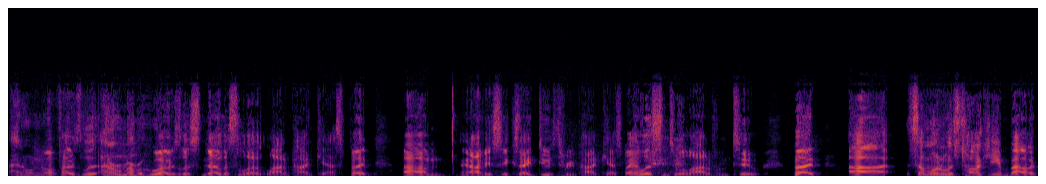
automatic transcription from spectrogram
I don't know if I was li- I don't remember who I was listening to. I listen to a lot of podcasts, but um and obviously because I do three podcasts, but I listen to a lot of them too. But uh someone was talking about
